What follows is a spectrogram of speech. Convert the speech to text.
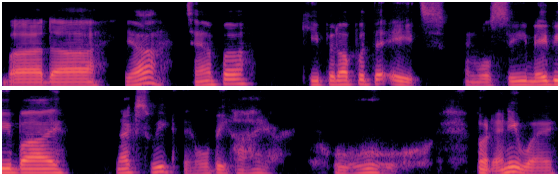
But uh, yeah, Tampa keep it up with the eights, and we'll see. Maybe by next week they will be higher. Ooh. But anyway,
